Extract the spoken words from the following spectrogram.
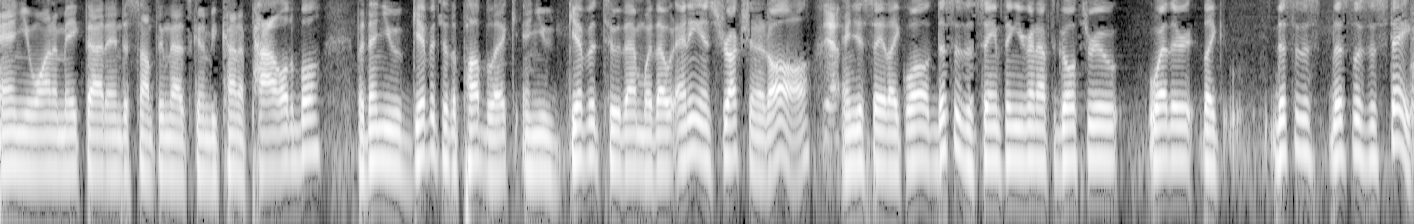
And you want to make that into something that's going to be kind of palatable. But then you give it to the public and you give it to them without any instruction at all, Yeah. and you say like, "Well, this is the same thing you're going to have to go through. Whether like this is this is a steak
